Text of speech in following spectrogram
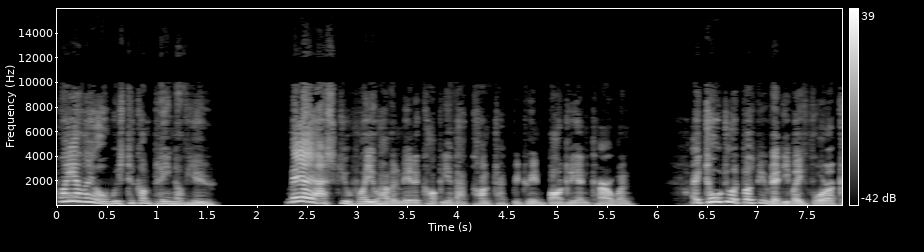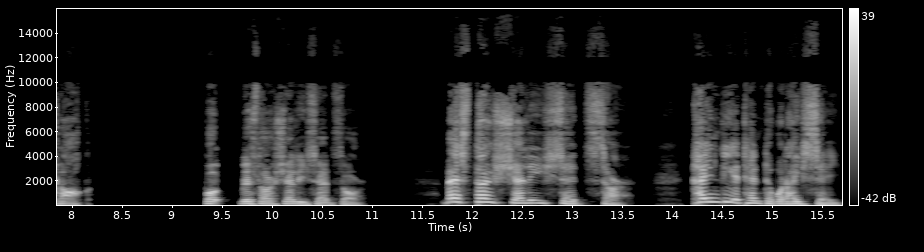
Why am I always to complain of you? May I ask you why you haven't made a copy of that contract between Bodley and Kirwan? I told you it must be ready by four o'clock." "But Mr. Shelley said, sir—" "Mr. Shelley said, sir! Kindly attend to what I say,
